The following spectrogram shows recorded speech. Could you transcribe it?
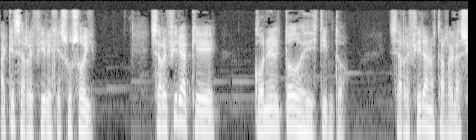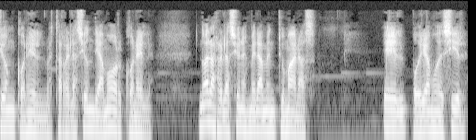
¿a qué se refiere Jesús hoy? Se refiere a que con Él todo es distinto. Se refiere a nuestra relación con Él, nuestra relación de amor con Él, no a las relaciones meramente humanas. Él, podríamos decir,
